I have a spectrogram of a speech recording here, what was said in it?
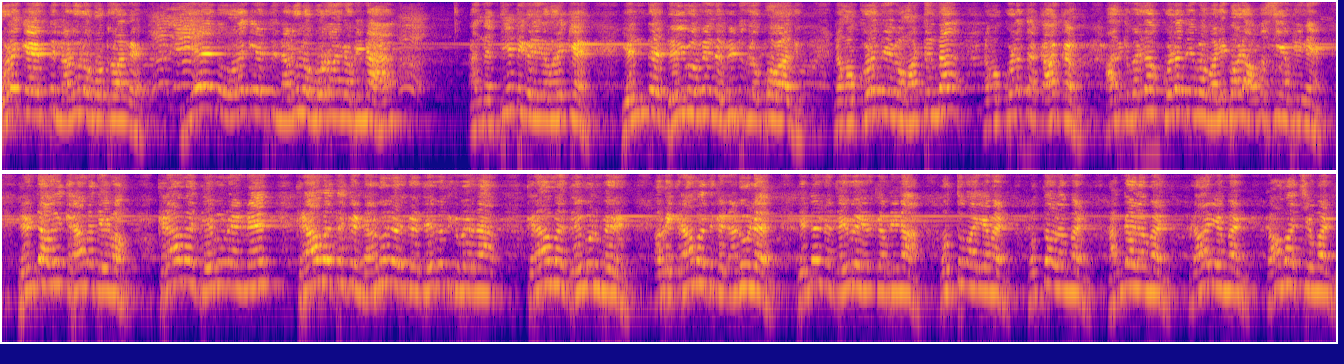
உலக்கை எடுத்து நடுவில் போட்டுருவாங்க. ஏன் இந்த உலக்கை எடுத்து நடுவில் போடுறாங்க அப்படின்னா அந்த தீட்டு வரைக்கும் எந்த தெய்வமே இந்த வீட்டுக்குள்ள போகாது. நம்ம குலதெய்வம் மட்டும்தான் நம்ம குலத்தை காக்கணும். அதுக்கு பேர் தான் குலதெய்வ வழிபாடு அவசியம் அப்படின்னு. ரெண்டாவது கிராம தெய்வம் கிராம தெய்வம் என்ன? கிராமத்துக்கு நடுவில் இருக்கிற தெய்வத்துக்கு பேர் தான் கிராம தெய்வம்னு பேரு. அப்படி கிராமத்துக்கு நடுவில் என்னென்ன தெய்வம் இருக்கு அப்படின்னா முத்துமாரியம்மன் முத்தாளம்மன் அங்காளம்மன் விளாரியம்மன் காமாட்சி அம்மன்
